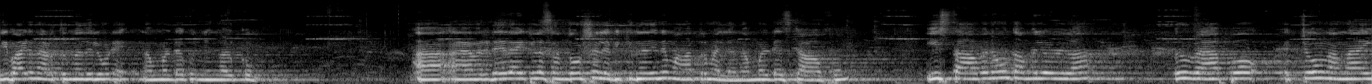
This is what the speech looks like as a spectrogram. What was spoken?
പരിപാടി നടത്തുന്നതിലൂടെ നമ്മളുടെ കുഞ്ഞുങ്ങൾക്കും അവരുടേതായിട്ടുള്ള സന്തോഷം ലഭിക്കുന്നതിന് മാത്രമല്ല നമ്മളുടെ സ്റ്റാഫും ഈ സ്ഥാപനവും തമ്മിലുള്ള ഒരു റാപ്പോ ഏറ്റവും നന്നായി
